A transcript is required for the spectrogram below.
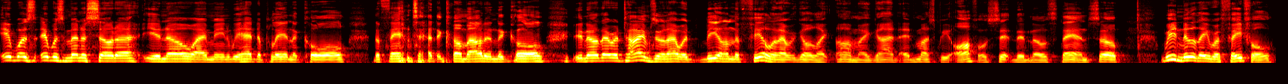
it, was it was Minnesota. You know, I mean, we had to play in the cold. The fans had to come out in the cold. You know, there were times when I would be on the field and I would go like, "Oh my God, it must be awful sitting in those stands." So we knew they were faithful,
